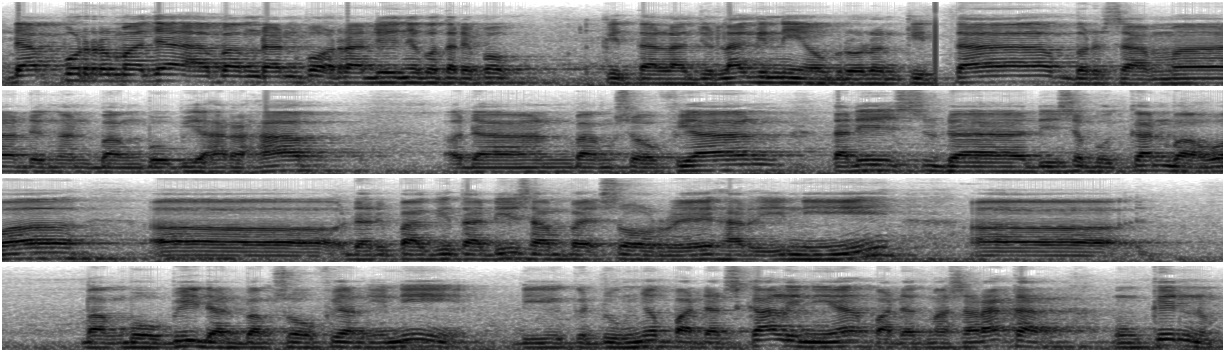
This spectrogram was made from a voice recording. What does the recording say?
Dapur Remaja Abang dan Pok radionya Kota Depok. Kita lanjut lagi nih obrolan kita bersama dengan Bang Bobi Harahap dan Bang Sofyan. Tadi sudah disebutkan bahwa eh, dari pagi tadi sampai sore hari ini eh, Bang Bobi dan Bang Sofyan ini di gedungnya padat sekali nih ya, padat masyarakat. Mungkin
